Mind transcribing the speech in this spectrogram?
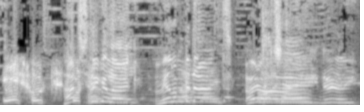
Eerst goed. Hartstikke leuk. Willem, bedankt. Hoi, hoi. Doei.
